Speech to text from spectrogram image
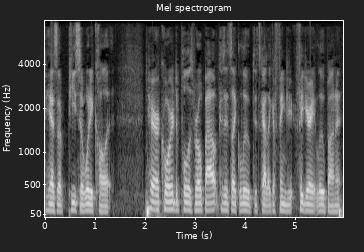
he has a piece of what do you call it paracord to pull his rope out because it's like looped. It's got like a finger figure eight loop on it.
